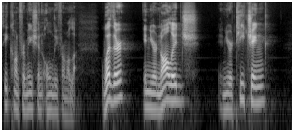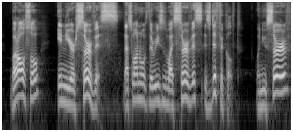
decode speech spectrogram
Seek confirmation only from Allah. Whether in your knowledge, in your teaching, but also in your service. That's one of the reasons why service is difficult. When you serve,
